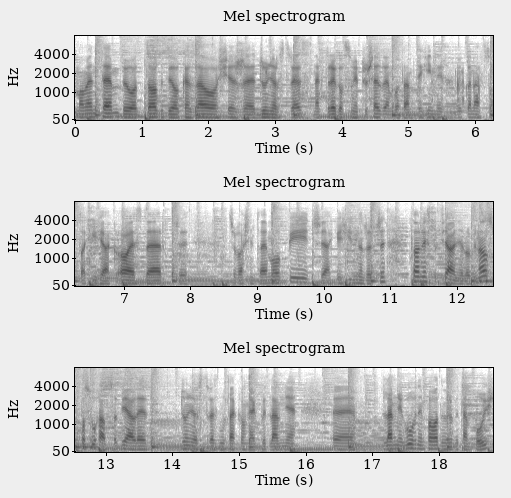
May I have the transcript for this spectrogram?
momentem było to, gdy okazało się, że Junior Stress, na którego w sumie przyszedłem, bo tam tych innych wykonawców takich jak OSTR, czy, czy właśnie to MOP, czy jakieś inne rzeczy, to on nie specjalnie lubi. No posłuchał sobie, ale Junior Stress był taką jakby dla mnie e, dla mnie głównym powodem, żeby tam pójść.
